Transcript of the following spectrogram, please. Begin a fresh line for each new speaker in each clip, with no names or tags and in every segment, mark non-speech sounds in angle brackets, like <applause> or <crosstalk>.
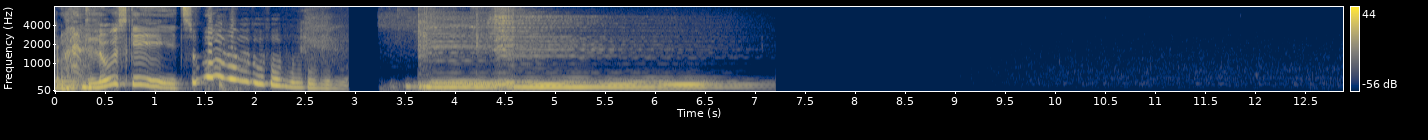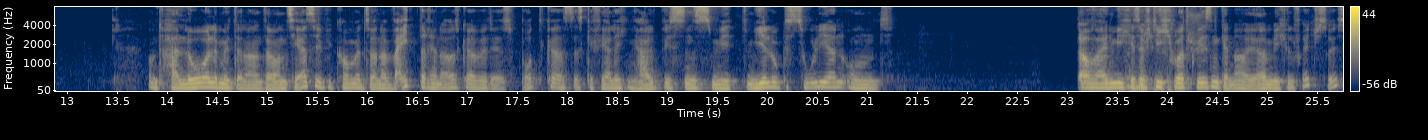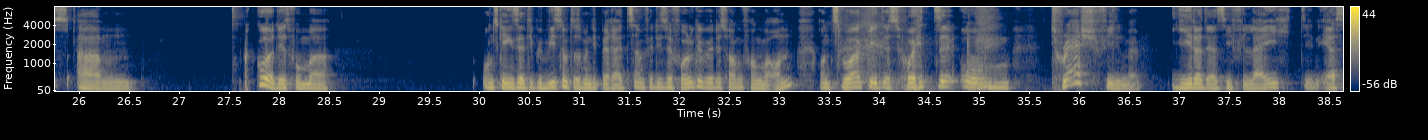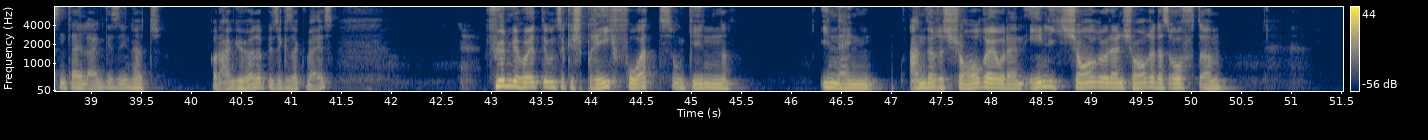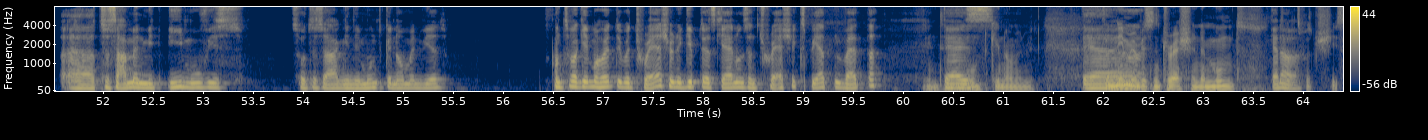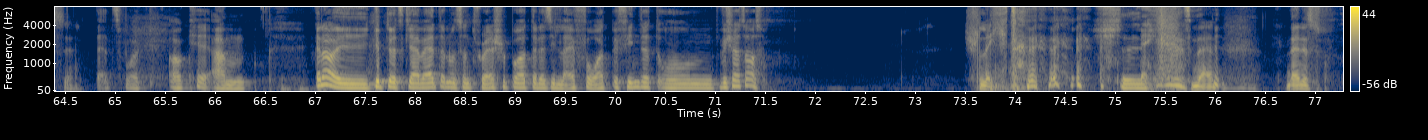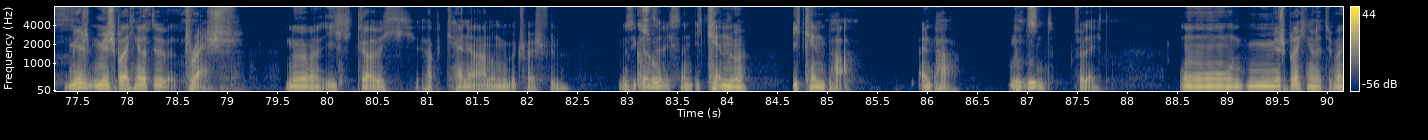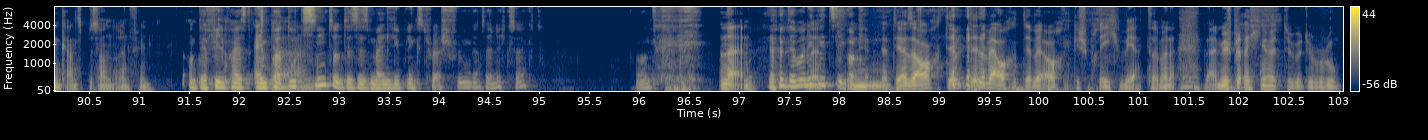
Und los geht's! Und hallo alle miteinander und herzlich willkommen zu einer weiteren Ausgabe des Podcasts des gefährlichen Halbwissens mit mir, Lukas Zulian und da war ein Michael ein Stichwort gewesen, genau, ja, Michael Fritsch, so ist ähm, Gut, jetzt wo wir uns gegenseitig bewiesen haben, dass wir nicht bereit sind für diese Folge, würde ich sagen, fangen wir an. Und zwar geht es <laughs> heute um Trash-Filme. Jeder, der sich vielleicht den ersten Teil angesehen hat, oder angehört hat, besser gesagt weiß, führen wir heute unser Gespräch fort und gehen in ein anderes Genre oder ein ähnliches Genre oder ein Genre, das oft ähm, äh, zusammen mit B-Movies sozusagen in den Mund genommen wird. Und zwar gehen wir heute über Trash und ich gebe jetzt gleich unseren Trash-Experten weiter.
In den der Mund ist, genommen wird. Der, Dann nehmen wir ein bisschen Trash in den Mund.
Genau. That's what she said. That's what. Okay. Um, ähm, genau, ich gebe jetzt gleich weiter an unseren Trash-Reporter, der sich live vor Ort befindet. Und wie schaut's aus?
Schlecht. <laughs>
Schlecht.
Nein. Nein, es, wir, wir sprechen heute über Trash. Nur ich glaube, ich habe keine Ahnung über Trash-Filme. Muss ich ganz so. ehrlich sein. Ich kenne nur, ich kenne ein paar. Ein paar. Dutzend mhm. vielleicht. Und wir sprechen heute über einen ganz besonderen Film.
Und der Film heißt Ein paar ähm, Dutzend und das ist mein Lieblings-Trash-Film, ganz ehrlich gesagt.
Und <laughs> nein.
der war nicht witzig, okay.
Der, ist auch, der, der wäre auch, wär auch ein Gespräch wert. nein, wir sprechen heute über The Room.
